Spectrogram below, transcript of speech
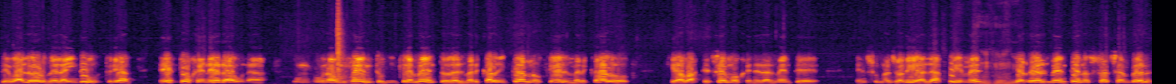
de valor de la industria, esto genera una, un, un aumento, un incremento del mercado interno, que es el mercado que abastecemos generalmente en su mayoría las pymes, Ujú. que realmente nos hacen ver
